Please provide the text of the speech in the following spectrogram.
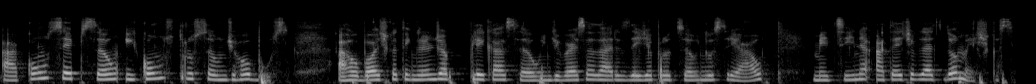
à concepção e construção de robôs. A robótica tem grande aplicação em diversas áreas, desde a produção industrial, medicina até atividades domésticas.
